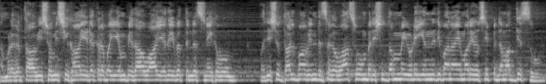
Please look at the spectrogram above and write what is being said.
നമ്മുടെ കർത്താവ് വിശ്വമിശിഹായുടെ കൃപയും പിതാവായ ദൈവത്തിന്റെ സ്നേഹവും പരിശുദ്ധാത്മാവിന്റെ സഹവാസവും പരിശുദ്ധമ്മയുടെയും നിധിമാനായ മറിയോസേപ്പിന്റെ മധ്യസ്ഥവും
